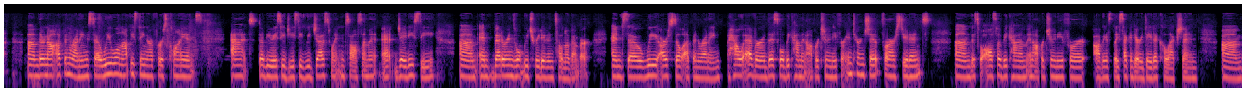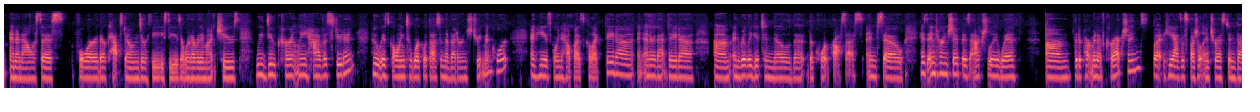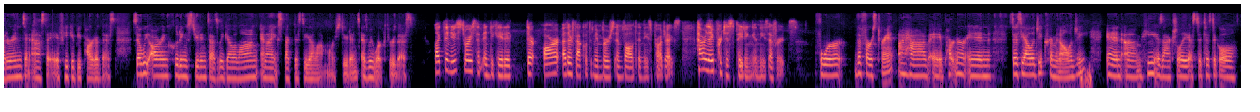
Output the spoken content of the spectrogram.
um, they're not up and running. So, we will not be seeing our first clients at WACGC. We just went and saw some at, at JDC, um, and veterans won't be treated until November. And so we are still up and running. However, this will become an opportunity for internship for our students. Um, this will also become an opportunity for obviously secondary data collection um, and analysis for their capstones or theses or whatever they might choose. We do currently have a student who is going to work with us in the Veterans Treatment Court, and he is going to help us collect data and enter that data. Um, and really get to know the the court process. And so his internship is actually with um, the Department of Corrections, but he has a special interest in veterans and asked that if he could be part of this. So we are including students as we go along, and I expect to see a lot more students as we work through this. Like the news stories have indicated, there are other faculty members involved in these projects. How are they participating in these efforts? For the first grant, I have a partner in sociology criminology, and um, he is actually a statistical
